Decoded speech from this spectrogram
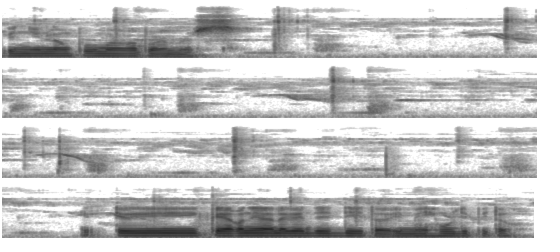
Ganyan lang po mga farmers. Yung- kaya ko nilalagay dito, eh, may hulip ito.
